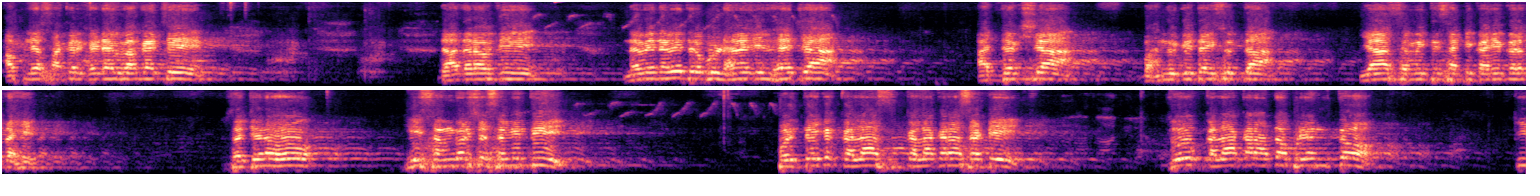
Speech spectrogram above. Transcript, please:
आपल्या साखरखेड्या विभागाचे दादारावजी नवे नवे तर बुलढाणा जिल्ह्याच्या अध्यक्षा भानुकीताई सुद्धा या समितीसाठी कार्य करत आहेत. सज्जन हो ही संघर्ष समिती प्रत्येक कला कलाकारासाठी जो कलाकार आतापर्यंत की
